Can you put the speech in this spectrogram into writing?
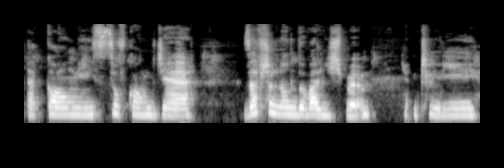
taką miejscówką, gdzie zawsze lądowaliśmy, czyli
